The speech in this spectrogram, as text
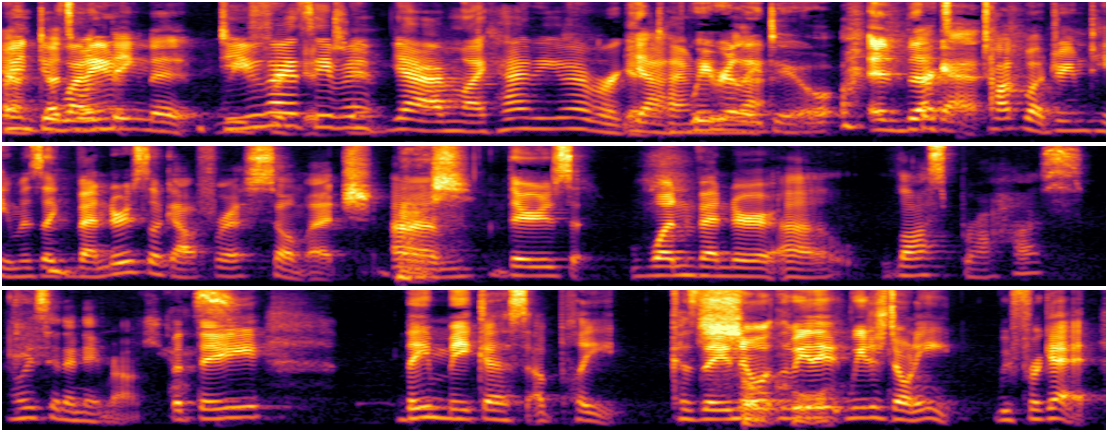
I Yeah, mean, do that's one wedding- thing that Do we you guys even? too. Yeah, I'm like, how do you ever get Yeah, time? We to do really that? do. And that's Forget. talk about dream team is like vendors look out for us so much. Nice. Um, there's one vendor, uh, Las Brajas. I always say their name wrong, but they they make us a plate because they So know we, cool. we just don't eat. We forget,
